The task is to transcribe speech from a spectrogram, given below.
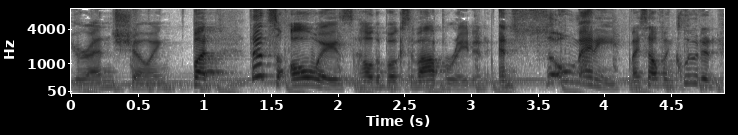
your end's showing. But that's always how the books have operated, and so many, myself included,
